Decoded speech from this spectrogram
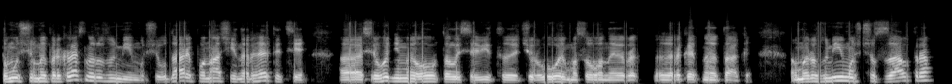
Тому що ми прекрасно розуміємо, що удари по нашій енергетиці е, сьогодні ми оговталися від е, чергової масованої рак- ракетної атаки. Ми розуміємо, що завтра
